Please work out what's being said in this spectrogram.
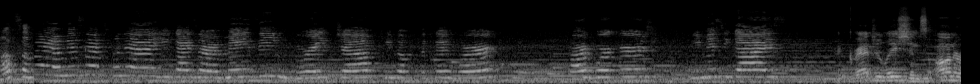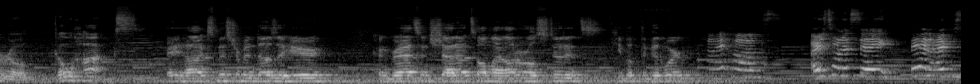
Awesome. Hi, I'm Miss Antoinette. You guys are amazing. Great job. Keep up the good work. Hard workers. We miss you guys. Congratulations, honor roll. Go Hawks. Hey Hawks, Mr. Mendoza here. Congrats and shout out to all my honor roll students. Keep up the good work. Hi Hawks. I just want to say, man, I'm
